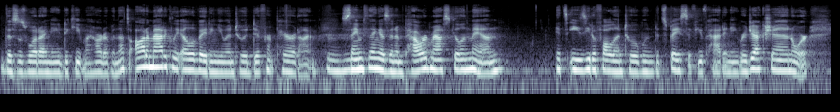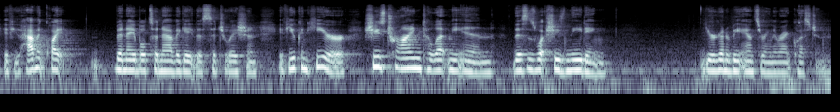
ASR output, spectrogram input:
this is what I need to keep my heart open. That's automatically elevating you into a different paradigm. Mm-hmm. Same thing as an empowered masculine man. It's easy to fall into a wounded space if you've had any rejection or if you haven't quite been able to navigate this situation. If you can hear, she's trying to let me in, this is what she's needing, you're going to be answering the right question.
